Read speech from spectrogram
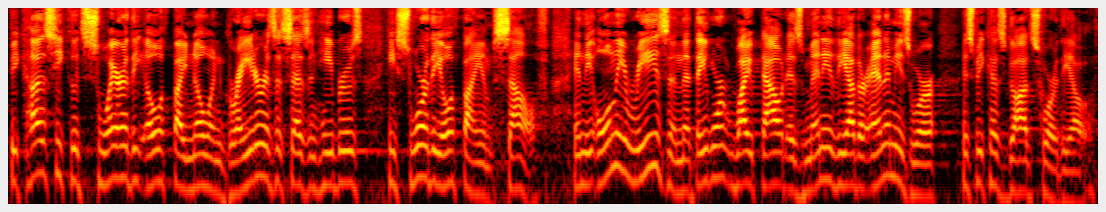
Because he could swear the oath by no one greater, as it says in Hebrews, he swore the oath by himself. And the only reason that they weren't wiped out as many of the other enemies were is because God swore the oath.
